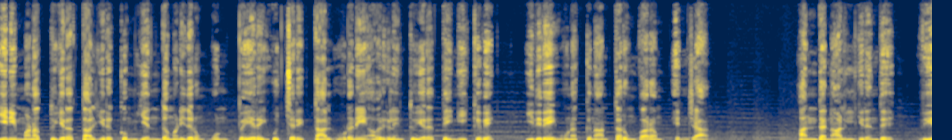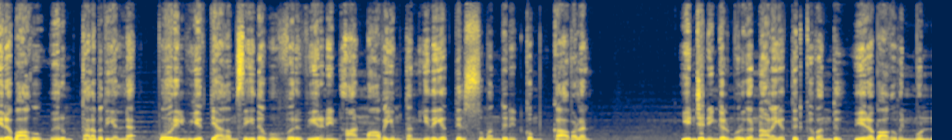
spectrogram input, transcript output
இனி மனத்துயரத்தால் இருக்கும் எந்த மனிதனும் உன் பெயரை உச்சரித்தால் உடனே அவர்களின் துயரத்தை நீக்குவேன். இதுவே உனக்கு நான் தரும் வரம் என்றார். அந்த நாளில் இருந்து வீரபாகு வெறும் தளபதி அல்ல. போரில் உயிர் தியாகம் செய்த ஒவ்வொரு வீரனின் ஆன்மாவையும் தன் இதயத்தில் சுமந்து நிற்கும் காவலன். இன்று நீங்கள் முருகன் ஆலயத்திற்கு வந்து வீரபாகுவின் முன்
